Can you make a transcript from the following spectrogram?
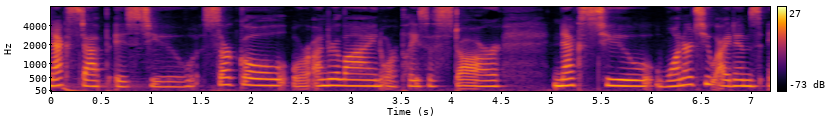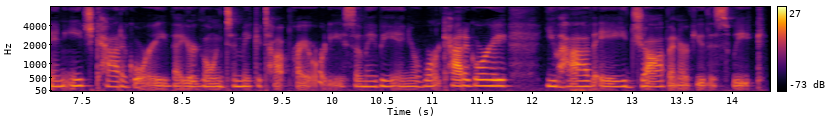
The next step is to circle or underline or place a star next to one or two items in each category that you're going to make a top priority. So maybe in your work category, you have a job interview this week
